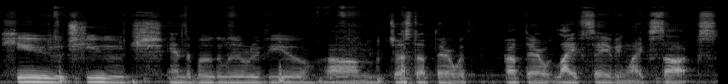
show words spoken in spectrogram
huge, huge in the Boogaloo review. Um, just up there with up there with life-saving like socks.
